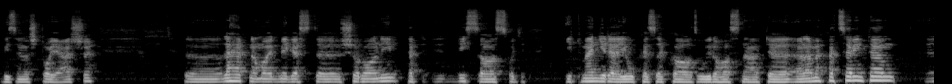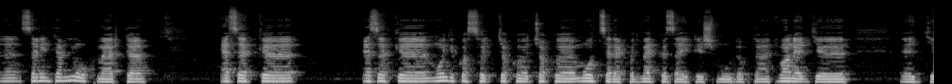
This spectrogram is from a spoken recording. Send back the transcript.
bizonyos tojás. Lehetne majd még ezt sorolni, tehát vissza az, hogy itt mennyire jók ezek az újrahasznált elemek. Hát szerintem, szerintem jók, mert ezek ezek mondjuk azt, hogy csak, csak módszerek vagy megközelítésmódok. Tehát van egy, egy,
